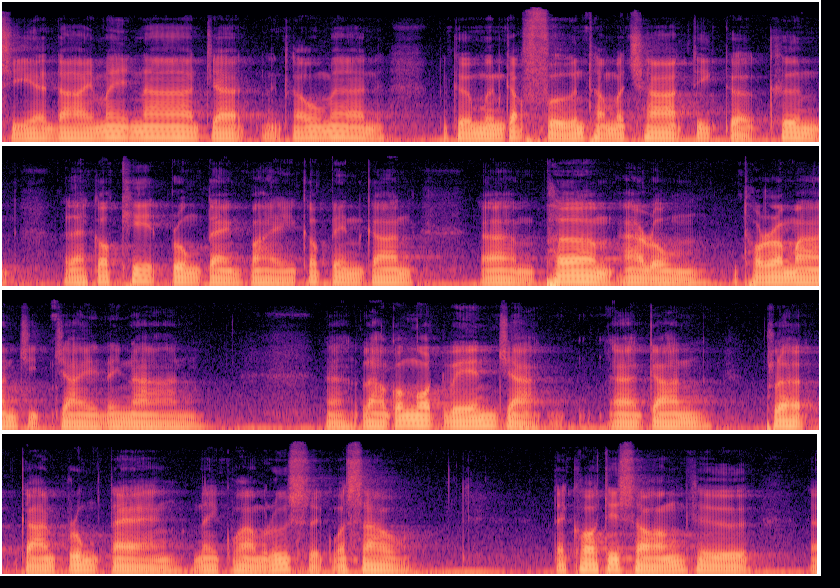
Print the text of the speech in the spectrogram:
เสียดายไม่น่าจะเขาแม่ คือเหมือนกับฝืนธรรมชาติที่เกิดขึ้น และก็คิดปรุงแต่งไปก็เป็นการเพิ่มอารมณ์ ทรมานจิตใจได้นานเราก็งดเว้นจากการเพลิดการปรุงแต่งในความรู้สึกว่าเศร้า แต่ข้อที่สองคืออ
